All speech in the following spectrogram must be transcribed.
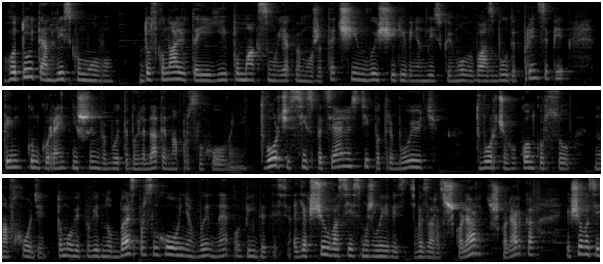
Готуйте англійську мову, досконалюйте її по максимуму, як ви можете. Чим вищий рівень англійської мови у вас буде, в принципі, тим конкурентнішим ви будете виглядати на прослуховуванні. Творчі всі спеціальності потребують творчого конкурсу на вході. Тому, відповідно, без прослуховування ви не обійдетеся. Якщо у вас є можливість, ви зараз школяр, школярка. Якщо у вас є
